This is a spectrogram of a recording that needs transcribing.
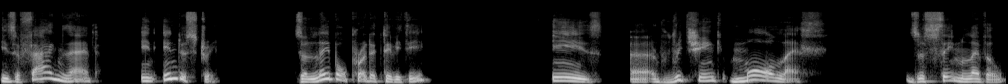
is the fact that in industry, the labor productivity is uh, reaching more or less the same level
